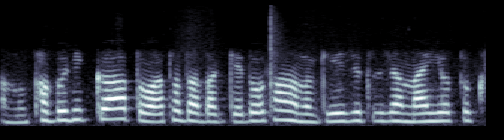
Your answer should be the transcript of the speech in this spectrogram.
あのパブリックアートはただだけど、ただの芸術じゃないよ特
